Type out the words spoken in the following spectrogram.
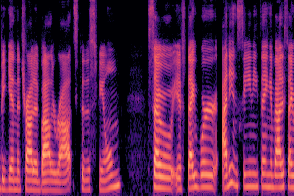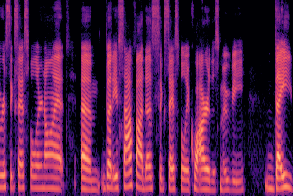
begin to try to buy the rights to this film. So if they were, I didn't see anything about if they were successful or not. Um, but if Syfy does successfully acquire this movie, they,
